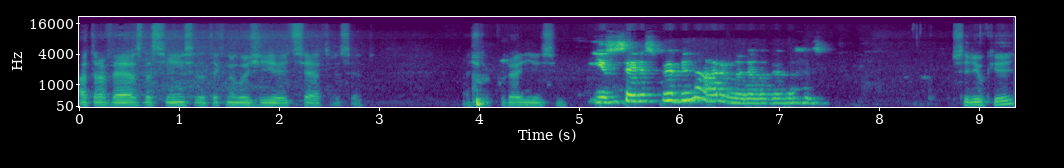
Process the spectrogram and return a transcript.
através da ciência, da tecnologia, etc, etc. Acho que é por aí, assim. Isso seria super binário, né, na verdade. Seria o quê?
